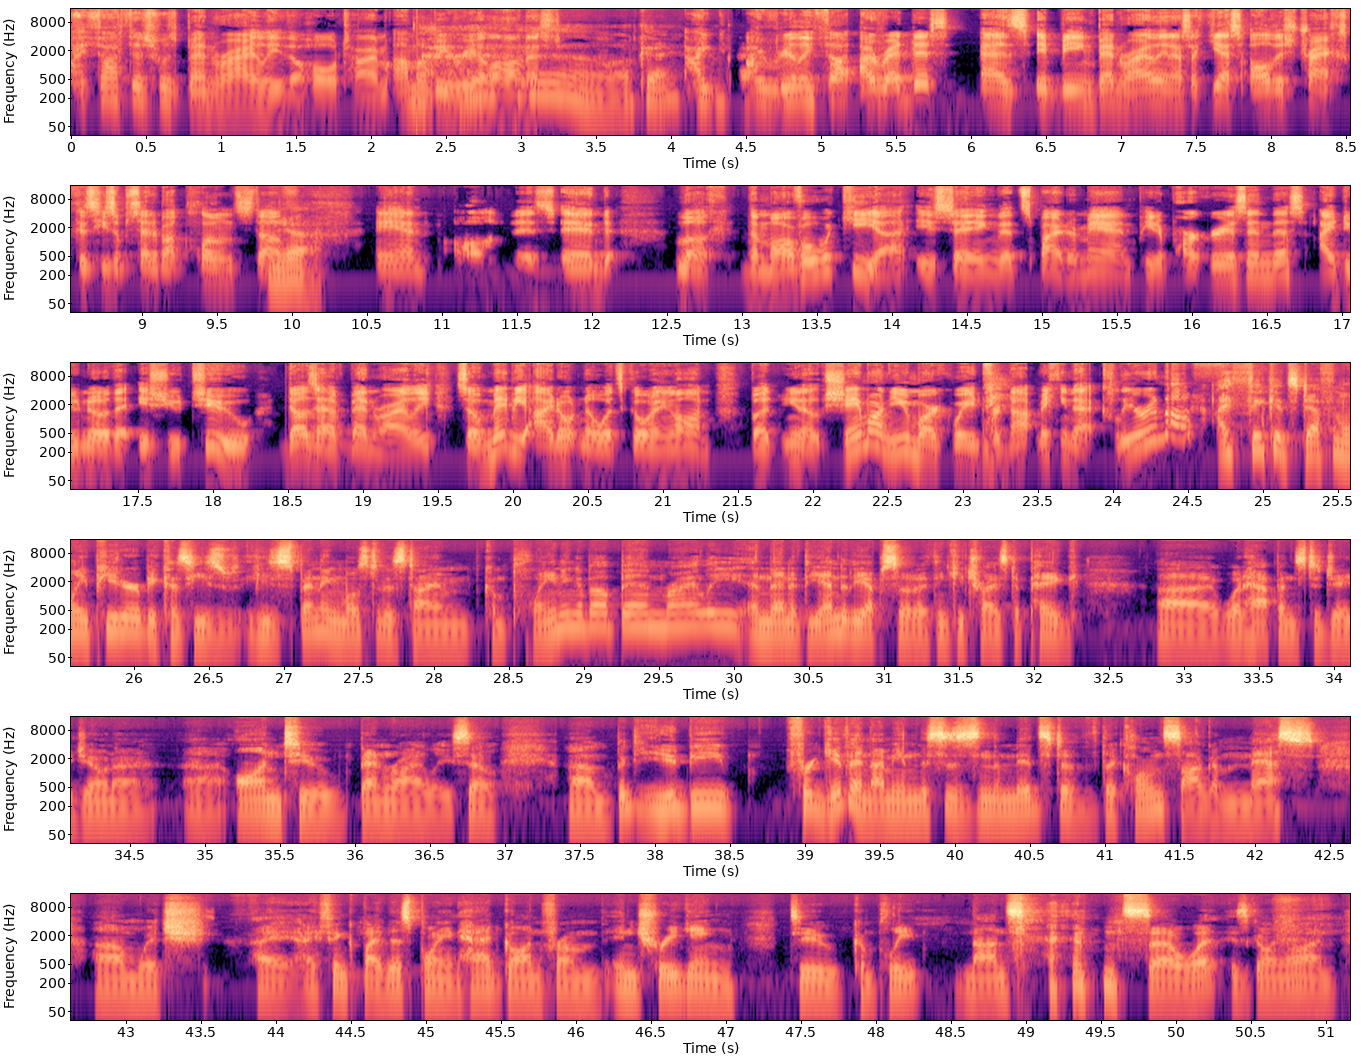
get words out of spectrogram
I thought this was Ben Reilly the whole time. I'm gonna be real honest. Oh, okay. I I really thought I read this as it being Ben Reilly, and I was like, yes, all this tracks because he's upset about clone stuff. Yeah. And all of this, and look, the Marvel Wikia is saying that Spider Man Peter Parker is in this. I do know that issue two does have Ben Reilly, so maybe I don't know what's going on. But you know, shame on you, Mark Waid, for not making that clear enough. I think it's definitely Peter because he's he's spending most of his time complaining about Ben Reilly, and then at the end of the episode, I think he tries to peg uh, what happens to Jay Jonah uh, onto Ben Reilly. So, um, but you'd be forgiven. I mean, this is in the midst of the Clone Saga mess, um, which I, I, think by this point had gone from intriguing to complete nonsense. uh, what is going on?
